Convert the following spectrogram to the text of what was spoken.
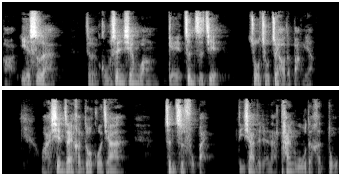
啊，也是啊，这个古圣先王给政治界做出最好的榜样。哇，现在很多国家政治腐败，底下的人啊贪污的很多，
